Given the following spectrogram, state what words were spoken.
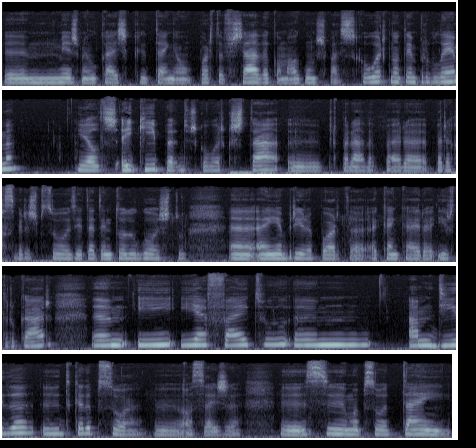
Ehm, mesmo em locais que tenham porta fechada, como alguns espaços de cowork, não tem problema eles, a equipa dos coworks está uh, preparada para, para receber as pessoas e até tem todo o gosto uh, em abrir a porta a quem queira ir trocar. Um, e, e, é feito um, à medida uh, de cada pessoa. Uh, ou seja, uh, se uma pessoa tem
